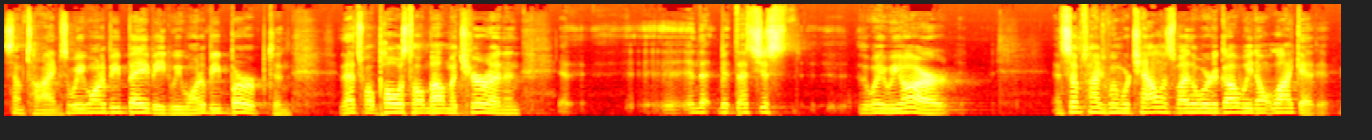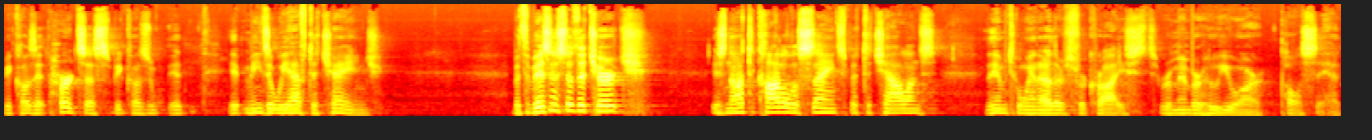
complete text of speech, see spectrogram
sometimes. We want to be babied. We want to be burped. And that's what Paul was talking about maturing. And, uh, and that, but that's just the way we are. And sometimes when we're challenged by the Word of God, we don't like it because it hurts us, because it, it means that we have to change. But the business of the church is not to coddle the saints, but to challenge them to win others for Christ. Remember who you are, Paul said.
